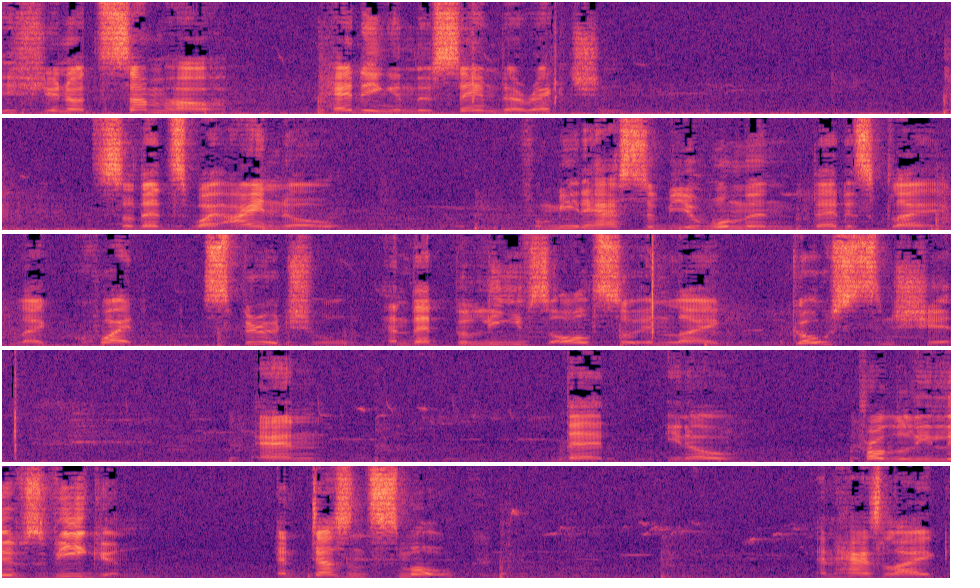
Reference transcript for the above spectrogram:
if you're not somehow heading in the same direction, so that's why I know, for me it has to be a woman that is like, like quite spiritual and that believes also in like ghosts and shit. And that you know probably lives vegan and doesn't smoke and has like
